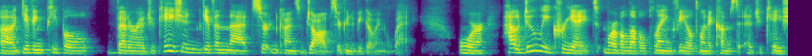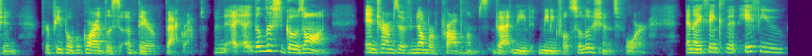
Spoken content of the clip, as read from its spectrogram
uh, giving people better education, given that certain kinds of jobs are going to be going away? Or how do we create more of a level playing field when it comes to education for people, regardless of their background? And I, I, the list goes on in terms of number of problems that need meaningful solutions for. And I think that if you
